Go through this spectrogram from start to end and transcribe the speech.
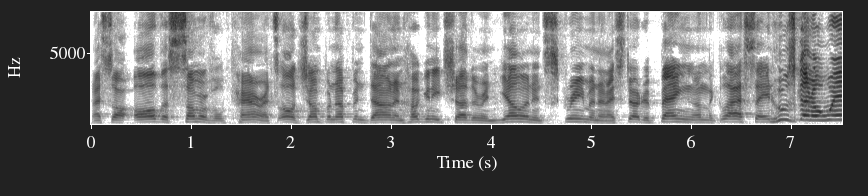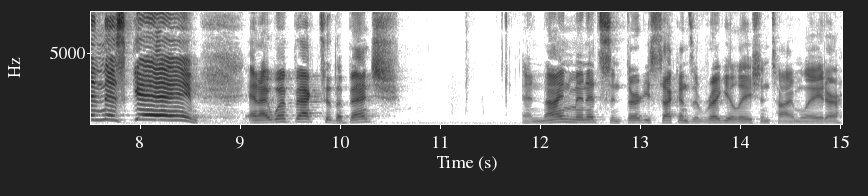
And I saw all the Somerville parents all jumping up and down and hugging each other and yelling and screaming. And I started banging on the glass saying, Who's going to win this game? And I went back to the bench and nine minutes and 30 seconds of regulation time later,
